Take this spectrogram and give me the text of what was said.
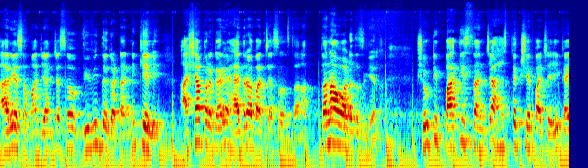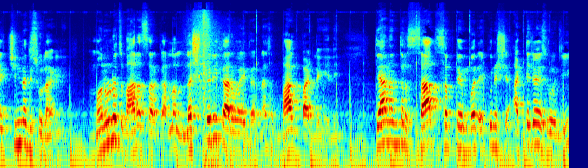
आर्य समाज यांच्यासह विविध गटांनी केले. अशा प्रकारे हैदराबादच्या संस्थानात तणाव वाढतच गेला. शेवटी पाकिस्तानच्या हस्तक्षेपाचेही काही चिन्ह दिसू लागली. म्हणूनच भारत सरकारला लष्करी कारवाई करण्यास भाग पाडले गेले. त्यानंतर सात सप्टेंबर एकोणीसशे अठ्ठेचाळीस रोजी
